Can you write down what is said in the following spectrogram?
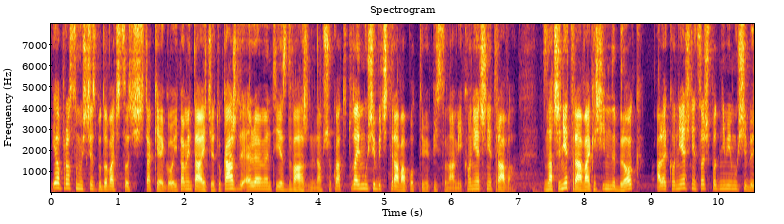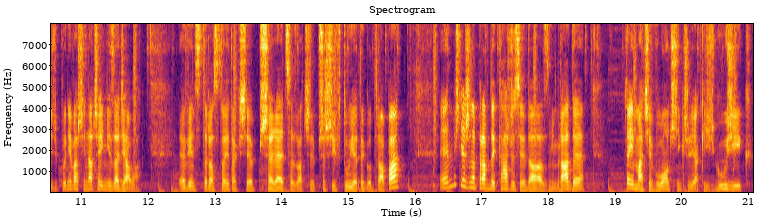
i po prostu musicie zbudować coś takiego. I pamiętajcie, tu każdy element jest ważny. Na przykład tutaj musi być trawa pod tymi pistonami, koniecznie trawa. Znaczy nie trawa, jakiś inny blok, ale koniecznie coś pod nimi musi być, ponieważ inaczej nie zadziała. E, Więc teraz tutaj tak się przelecę, znaczy przeshiftuję tego trapa. E, Myślę, że naprawdę każdy sobie da z nim radę. Tutaj macie włącznik, czyli jakiś guzik.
